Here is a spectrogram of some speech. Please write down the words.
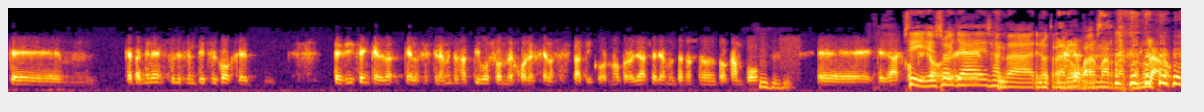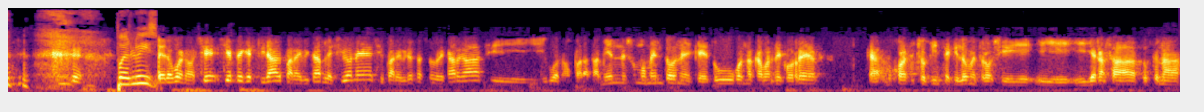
que, que también hay estudios científicos que te dicen que, que los estiramientos activos son mejores que los estáticos, ¿no? Pero ya sería meternos en otro campo eh, que ya es Sí, eso de- ya es andar en para aguas. más rato, ¿no? Claro. Pues Luis, Pero bueno, sie- siempre hay que estirar para evitar lesiones y para evitar sobrecargas y bueno, para también es un momento en el que tú cuando acabas de correr, que a lo mejor has hecho 15 kilómetros y, y- y llegas a tu zona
